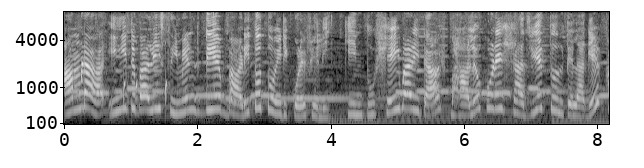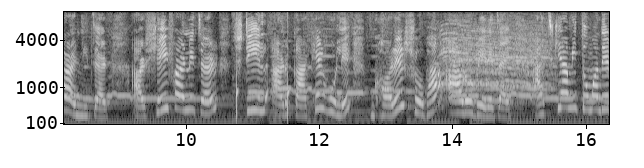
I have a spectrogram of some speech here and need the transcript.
আমরা ইট, বালি, সিমেন্ট দিয়ে বাড়ি তো তৈরি করে ফেলি, কিন্তু সেই বাড়িটা ভালো করে সাজিয়ে তুলতে লাগে ফার্নিচার। আর সেই ফার্নিচার স্টিল আর কাঠের হলে ঘরের শোভা আরও বেড়ে যায়। আজকে আমি তোমাদের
